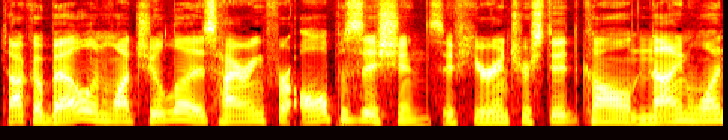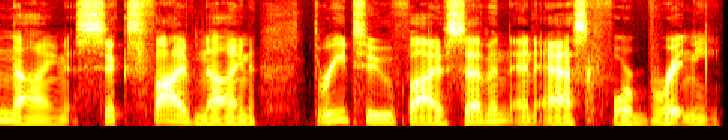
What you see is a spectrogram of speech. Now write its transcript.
Taco Bell in Wauchula is hiring for all positions. If you're interested, call 919 659 3257 and ask for Brittany.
